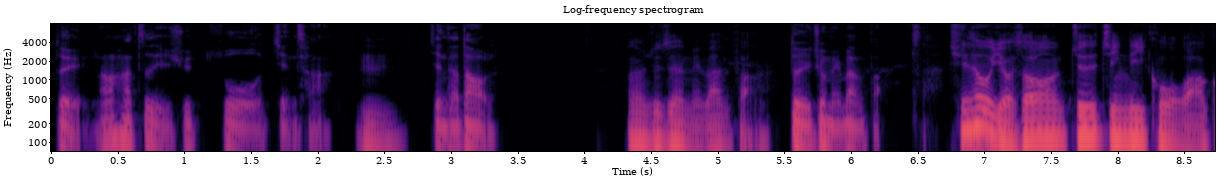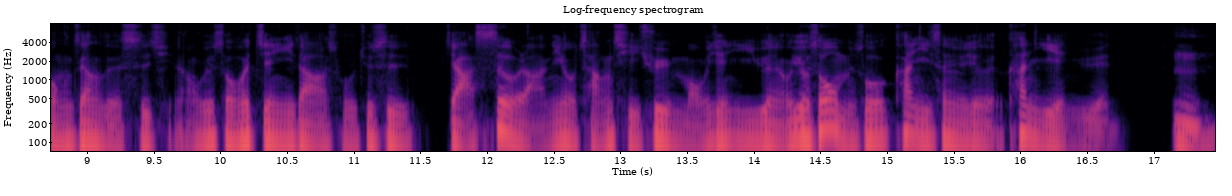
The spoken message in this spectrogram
对，然后他自己去做检查，嗯，检查到了，那就真的没办法。对，就没办法。其实我有时候就是经历过瓦工这样子的事情啊，我有时候会建议大家说，就是假设啦，你有长期去某一间医院，有时候我们说看医生有一个看眼缘，嗯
